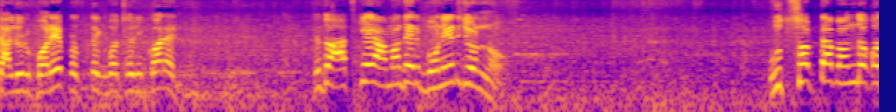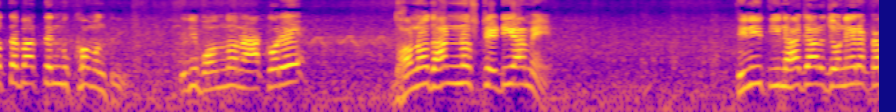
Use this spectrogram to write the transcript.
চালুর পরে প্রত্যেক বছরই করেন। কিন্তু আজকে আমাদের বোনের জন্য উৎসবটা বন্ধ করতে পারতেন মুখ্যমন্ত্রী। তিনি বন্ধ না করে ধনধান্য স্টেডিয়ামে তিনি তিন হাজার জনের একটা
